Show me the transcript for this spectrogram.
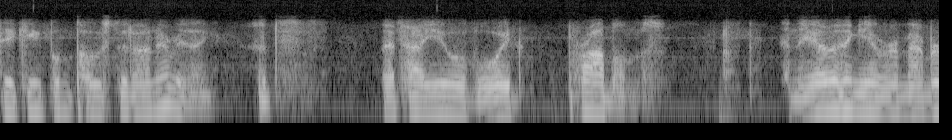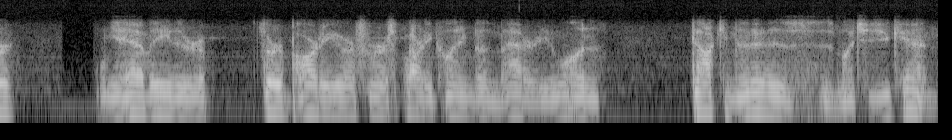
to keep them posted on everything. That's that's how you avoid problems. And the other thing you remember when you have either a third party or a first party claim, doesn't matter. You want document it as, as much as you can.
